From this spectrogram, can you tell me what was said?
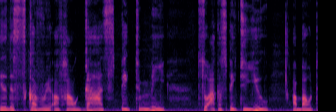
is a discovery of how God speak to me so I can speak to you about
